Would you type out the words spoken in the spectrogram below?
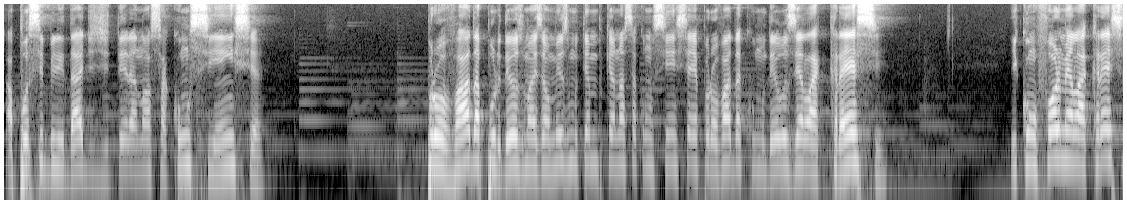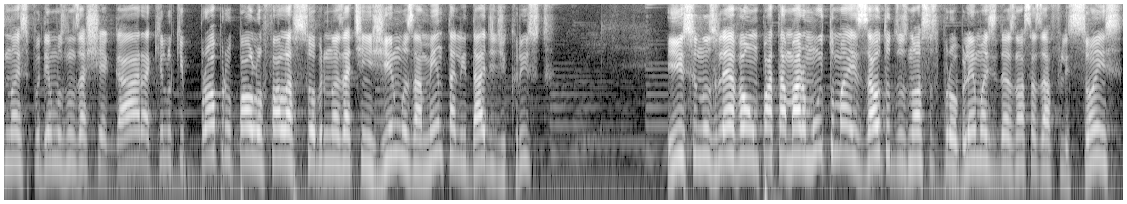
a possibilidade de ter a nossa consciência provada por Deus, mas ao mesmo tempo que a nossa consciência é provada com Deus, ela cresce. E conforme ela cresce, nós podemos nos achegar àquilo que próprio Paulo fala sobre nós atingirmos a mentalidade de Cristo. E isso nos leva a um patamar muito mais alto dos nossos problemas e das nossas aflições,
